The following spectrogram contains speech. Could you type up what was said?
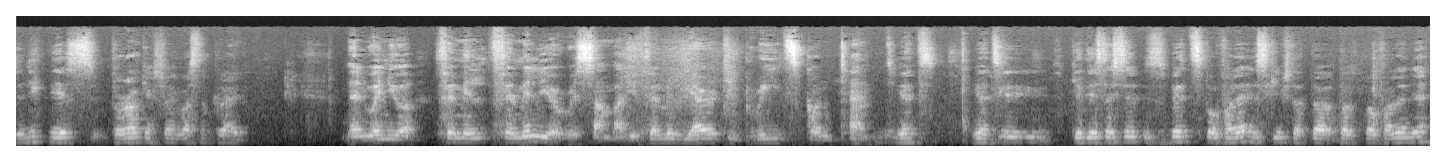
że nikt nie jest prorokiem w swoim własnym kraju. Then when you're famil- familiar with somebody, familiarity breeds contempt. Więc, więc kiedy jesteście zbyt spoufaleni z kimś, to, to, to spoufalenie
